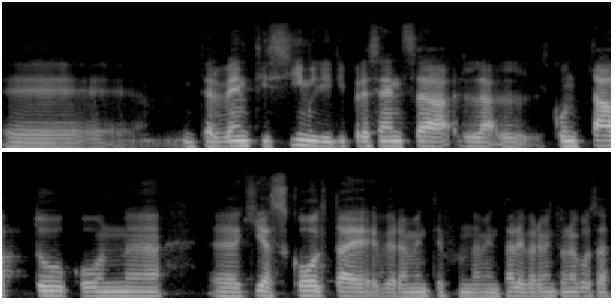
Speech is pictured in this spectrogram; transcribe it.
eh, interventi simili di presenza, la, il contatto con eh, chi ascolta è veramente fondamentale, è veramente una cosa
